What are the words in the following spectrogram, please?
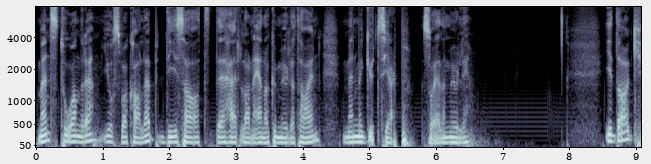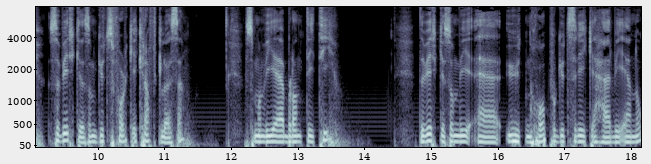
Mens to andre, Josva og Caleb, de sa at det her landet er nok umulig å ta inn, men med Guds hjelp så er det mulig. I dag så virker det som Guds folk er kraftløse, som om vi er blant de ti. Det virker som vi er uten håp for Guds rike her vi er nå,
